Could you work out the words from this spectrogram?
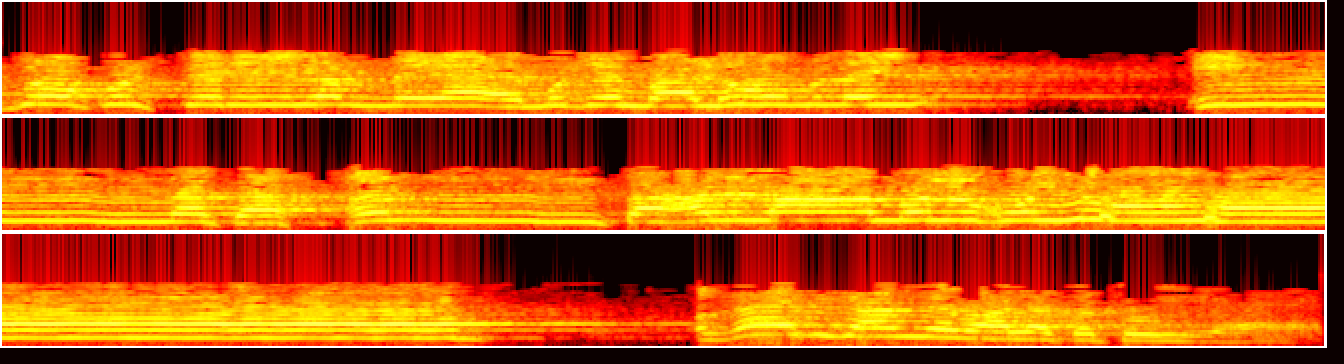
جو کچھ تیرے علم میں ہے مجھے معلوم نہیں۔ ان کا انت علام الغیوب۔ غیر جاننے والا تو تو ہی ہے۔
